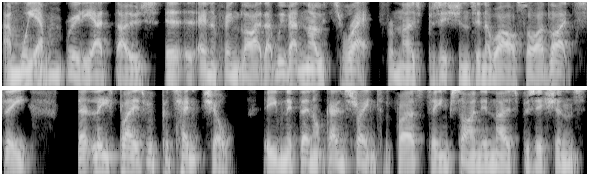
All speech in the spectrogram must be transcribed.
And we haven't really had those, uh, anything like that. We've had no threat from those positions in a while. So I'd like to see at least players with potential, even if they're not going straight into the first team, signed in those positions.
